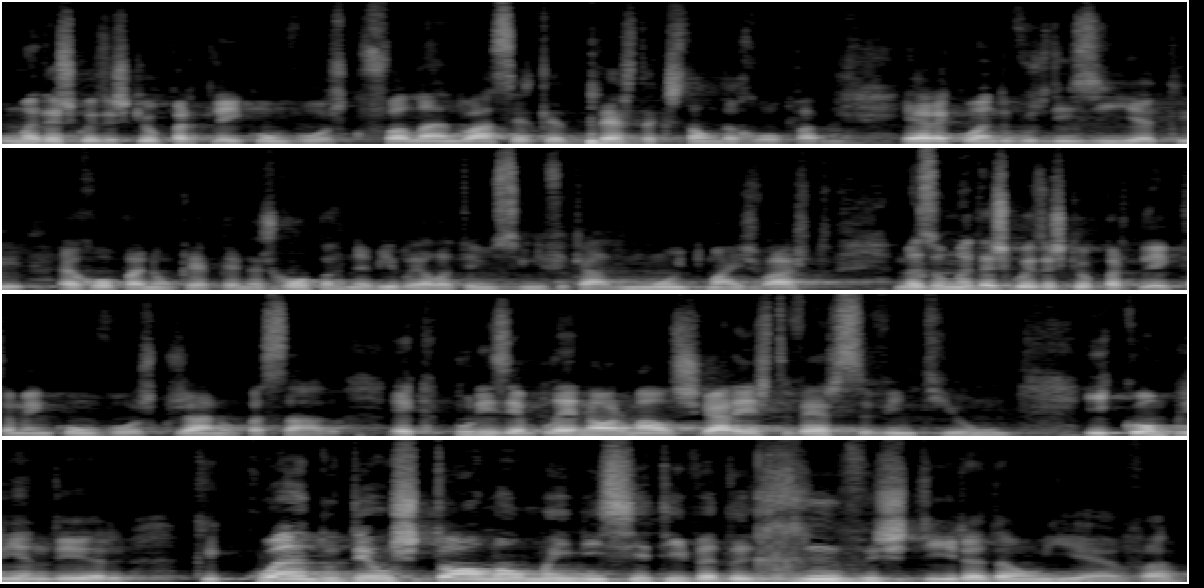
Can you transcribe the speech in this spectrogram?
uma das coisas que eu partilhei convosco, falando acerca desta questão da roupa, era quando vos dizia que a roupa nunca é apenas roupa, na Bíblia ela tem um significado muito mais vasto, mas uma das coisas que eu partilhei também convosco já no passado é que, por exemplo, é normal chegar a este verso 21 e compreender que quando Deus toma uma iniciativa de revestir Adão e Eva,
